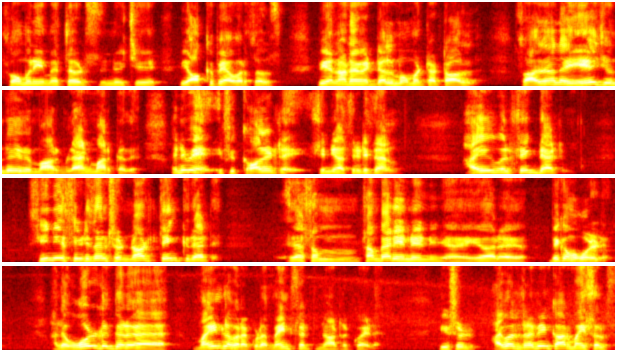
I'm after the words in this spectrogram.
so many methods in which we occupy ourselves. We are not having a dull moment at all so அதனால் ஏஜ் வந்து இது மார்க் லேண்ட்மார்க் அது. Anyway if you call it senior citizen I will think that senior citizen should not think that some somewhere in your become old அந்த ஓல்டுங்கிற மைண்டில் வரக்கூடாது. Mind set not required you should I was driving car myself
